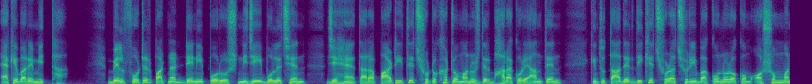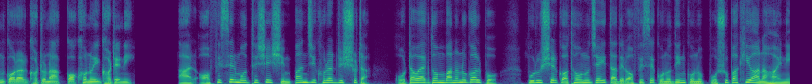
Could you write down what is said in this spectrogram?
একেবারে মিথ্যা। বেলফোর্টের পার্টনার ডেনি পরুষ নিজেই বলেছেন যে হ্যাঁ তারা পার্টিতে ছোটখাটো মানুষদের ভাড়া করে আনতেন, কিন্তু তাদের দিকে ছোড়াছড়ি বা কোনো রকম অসম্মান করার ঘটনা কখনোই ঘটেনি। আর অফিসের মধ্যে সেই শিম্পাঞ্জি ঘোড়ার দৃশ্যটা, ওটাও একদম বানানো গল্প। পুরুষের কথা অনুযায়ী তাদের অফিসে কোনোদিন কোনো পশু পাখিও আনা হয়নি।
